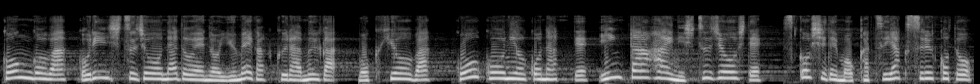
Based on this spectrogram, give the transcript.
今後は五輪出場などへの夢が膨らむが、目標は高校に行ってインターハイに出場して少しでも活躍すること、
